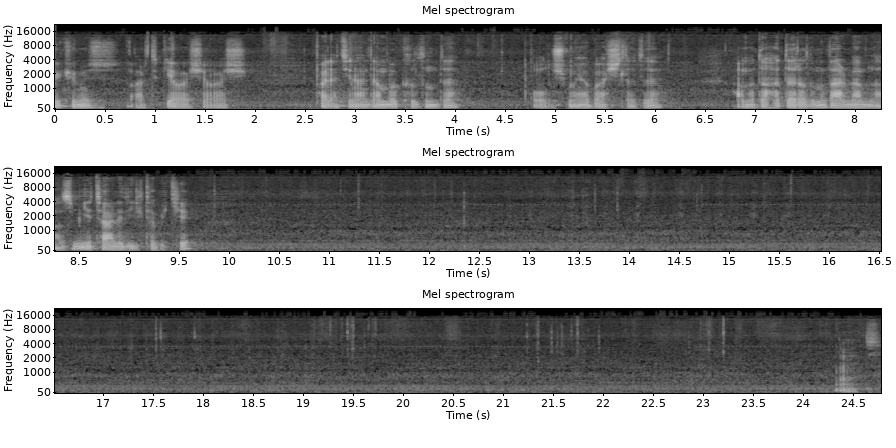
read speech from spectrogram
Kökümüz artık yavaş yavaş palatinalden bakıldığında oluşmaya başladı. Ama daha daralımı vermem lazım. Yeterli değil tabii ki. Evet.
